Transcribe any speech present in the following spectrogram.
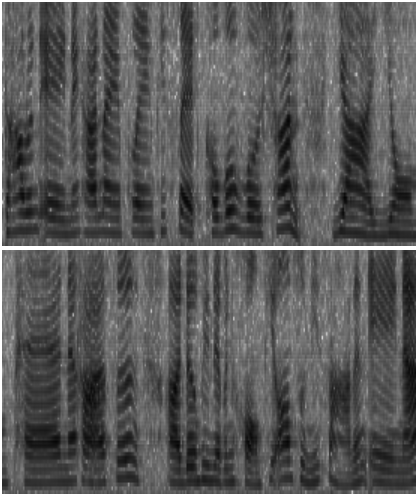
-19 นั่นเองนะคะ ในเพลงพิเศษ cover version อย่ายอมแพ้นะคะค่ะซึ่งอ่าเดิมทีเนี่ยเป็นของพี่อ้อมสุนิสานั่นเองนะ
